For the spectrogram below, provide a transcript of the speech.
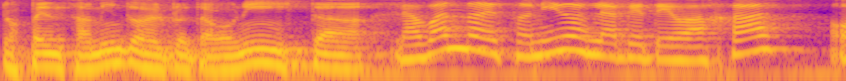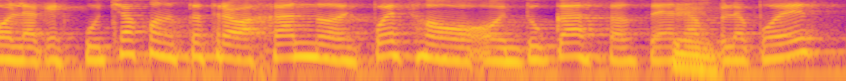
los pensamientos del protagonista. La banda de sonido es la que te bajás o la que escuchás cuando estás trabajando después o, o en tu casa. O sea, Sí. la, la podés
